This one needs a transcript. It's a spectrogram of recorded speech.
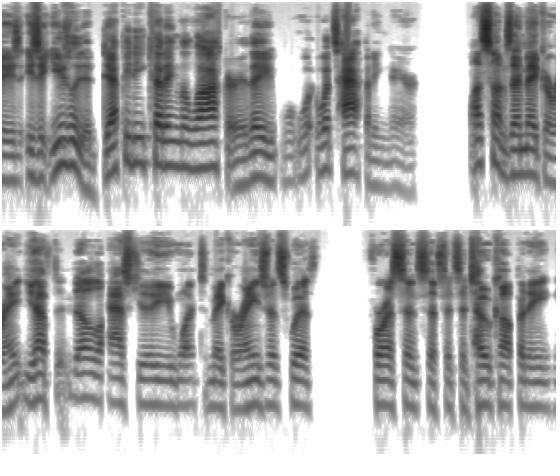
is, is it usually the deputy cutting the lock or are they, what, what's happening there? Lots of times they make arrange. You have to. They'll ask you you want to make arrangements with. For instance, if it's a tow company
